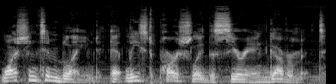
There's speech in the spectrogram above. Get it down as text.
Washington blamed, at least partially, the Syrian government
